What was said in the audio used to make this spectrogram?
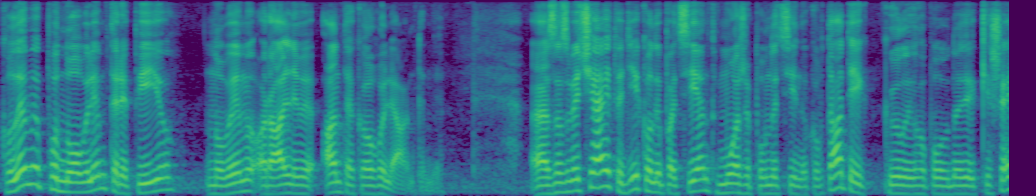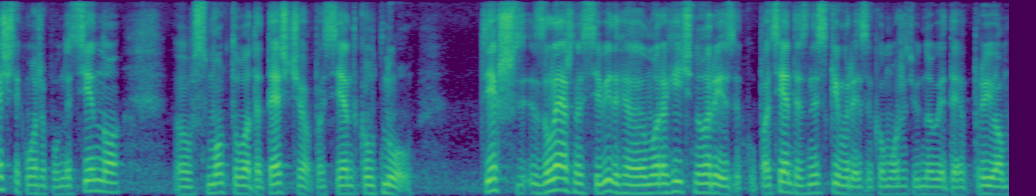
Коли ми поновлюємо терапію новими оральними антикоагулянтами. Е, Зазвичай тоді, коли пацієнт може повноцінно ковтати, і коли його кишечник може повноцінно е, всмоктувати те, що пацієнт ковтнув. В залежності від геморагічного ризику, пацієнти з низьким ризиком можуть відновити прийом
